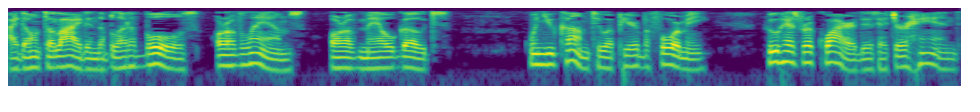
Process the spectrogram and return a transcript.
I don't delight in the blood of bulls, or of lambs, or of male goats. When you come to appear before me, who has required this at your hand,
